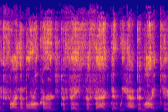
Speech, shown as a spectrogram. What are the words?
and find the moral courage to face the fact that we have been lied to,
